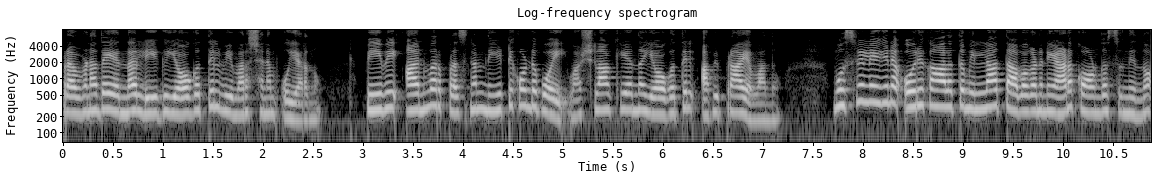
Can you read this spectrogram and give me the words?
പ്രവണതയെന്ന് ലീഗ് യോഗത്തിൽ വിമർശനം ഉയർന്നു. പി വി അൻവർ പ്രശ്നം നീട്ടിക്കൊണ്ടുപോയി വഷളാക്കിയെന്ന യോഗത്തിൽ അഭിപ്രായം വന്നു. മുസ്ലിം ലീഗിന് ഒരു കാലത്തും ഇല്ലാത്ത അവഗണനയാണ് കോൺഗ്രസിൽ നിന്ന്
